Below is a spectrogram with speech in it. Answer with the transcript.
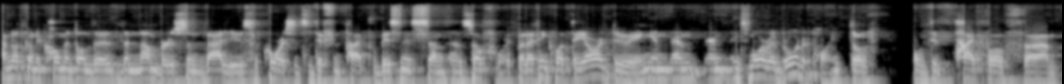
I'm not going to comment on the, the numbers and values. Of course, it's a different type of business and, and so forth. But I think what they are doing, and, and, and it's more of a broader point of of the type of um,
